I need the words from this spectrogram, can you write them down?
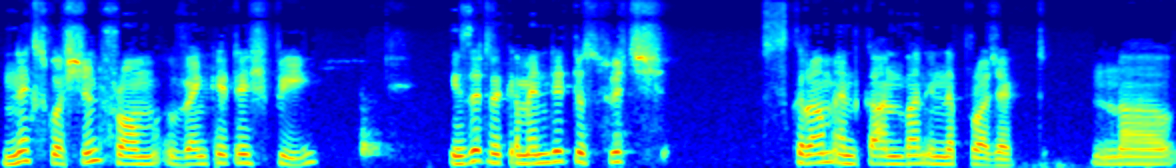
Next question from venkatesh p. Is it recommended to switch scrum and kanban in a project now,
